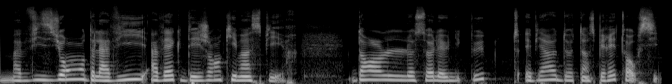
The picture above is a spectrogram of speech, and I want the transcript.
ma vision de la vie avec des gens qui m'inspirent. Dans le seul et unique but, eh bien, de t'inspirer toi aussi.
